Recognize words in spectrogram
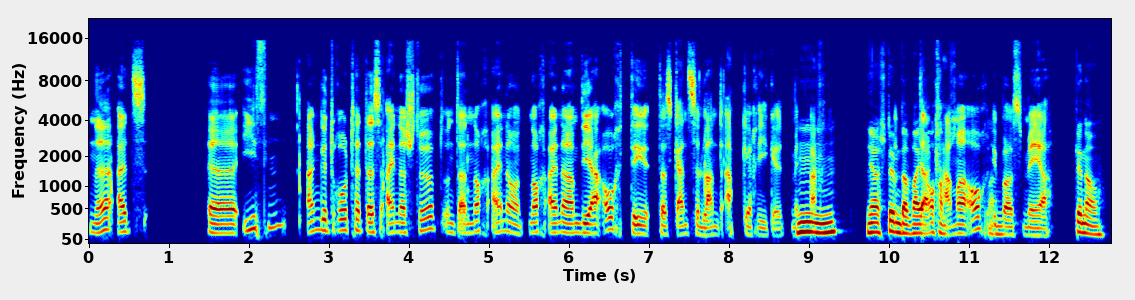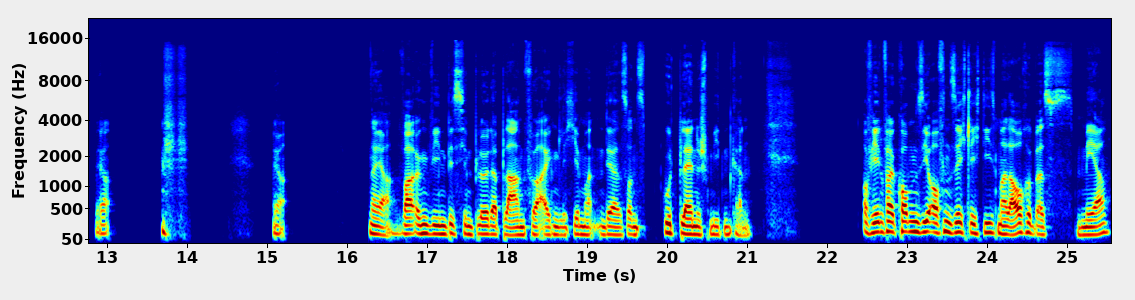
ne, als äh, Ethan angedroht hat, dass einer stirbt und dann noch einer und noch einer, haben die ja auch die, das ganze Land abgeriegelt mit Waffen. Ja, stimmt, da war ja Da auch am kam er auch übers Meer. Genau, ja. ja. Naja, war irgendwie ein bisschen blöder Plan für eigentlich jemanden, der sonst gut Pläne schmieden kann. Auf jeden Fall kommen sie offensichtlich diesmal auch übers Meer.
